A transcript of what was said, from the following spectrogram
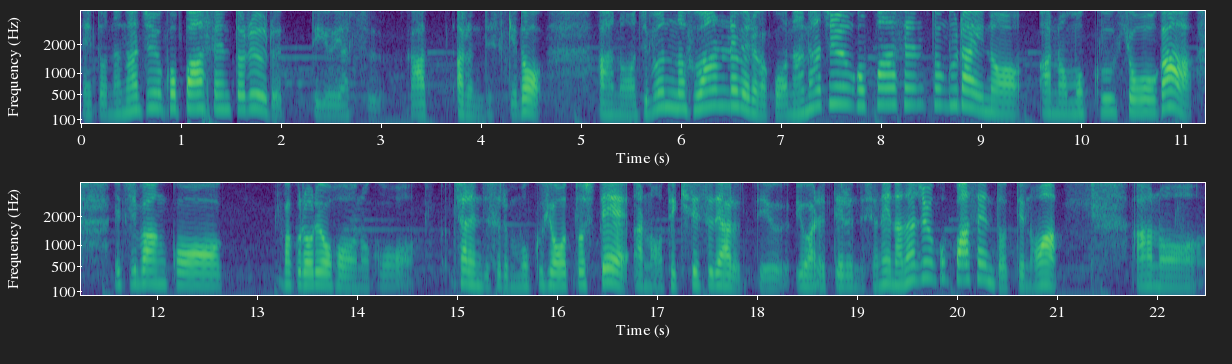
えっと、75%ルールっていうやつがあるんですけどあの自分の不安レベルがこう75%ぐらいのあの目標が一番こう暴露療法のこうチャレンジする目標としてあの適切であるっていう言われてるんですよね。75%っていうのはあの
